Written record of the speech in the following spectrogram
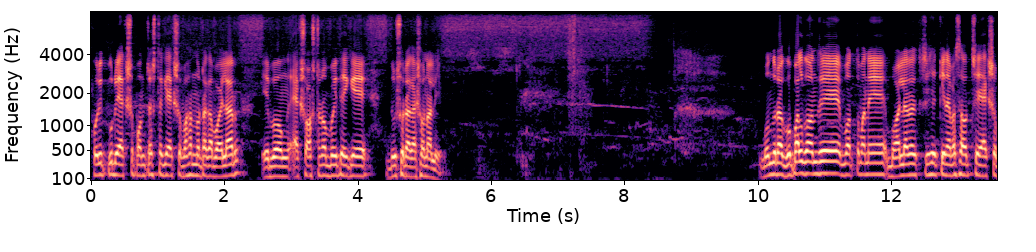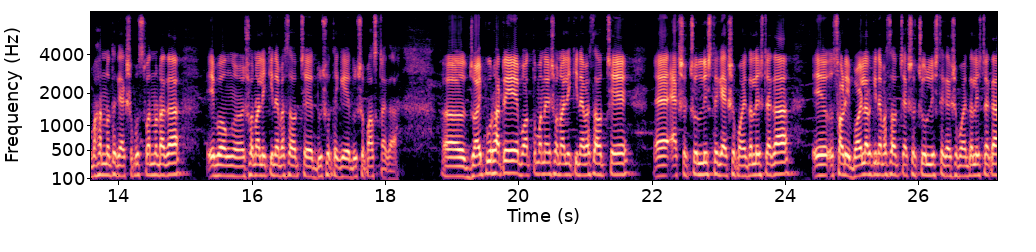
ফরিদপুরে একশো পঞ্চাশ থেকে একশো বাহান্ন টাকা ব্রয়লার এবং একশো অষ্টানব্বই থেকে দুশো টাকা সোনালি। বন্ধুরা, গোপালগঞ্জে বর্তমানে ব্রয়লারের কেনা বেচা হচ্ছে একশো বাহান্ন থেকে একশো পঁচপান্ন টাকা এবং সোনালি কিনা বেচা হচ্ছে দুশো থেকে দুশো পাঁচ টাকা। জয়পুরহাটে বর্তমানে সোনালি কিনা বেচা হচ্ছে একশো চল্লিশ থেকে একশো পঁয়তাল্লিশ টাকা। সরি ব্রয়লার কিনা বেচা হচ্ছে একশো চল্লিশ থেকে একশো পঁয়তাল্লিশ টাকা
